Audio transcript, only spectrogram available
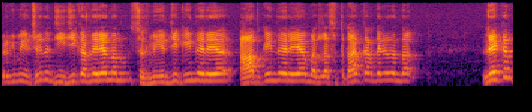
ਰਘਬੀਰ ਸਿੰਘ ਤੇ ਜੀ ਜੀ ਕਰਦੇ ਰਹੇ ਉਹਨਾਂ ਨੂੰ ਸੁਖਬੀਰ ਜੀ ਕਹਿੰਦੇ ਰਹੇ ਆ ਆਪ ਕਹਿੰਦੇ ਰਹੇ ਆ ਮਤਲਬ ਸਤਿਕਾਰ ਕਰਦੇ ਰਹੇ ਉਹਨਾਂ ਦਾ। ਲੇਕਿਨ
